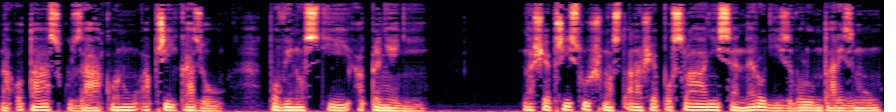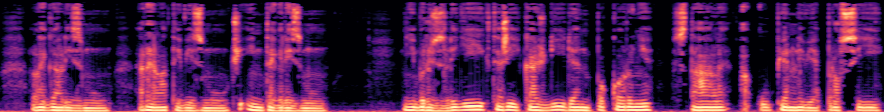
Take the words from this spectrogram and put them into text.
na otázku zákonů a příkazů, povinností a plnění. Naše příslušnost a naše poslání se nerodí z voluntarismů, legalismů, relativismů či integrismů, níbrž z lidí, kteří každý den pokorně, stále a úpěnlivě prosí,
